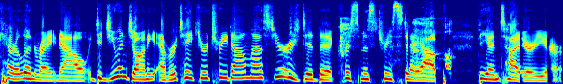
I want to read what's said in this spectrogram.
Carolyn right now. Did you and Johnny ever take your tree down last year, or did the Christmas tree stay up the entire year?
